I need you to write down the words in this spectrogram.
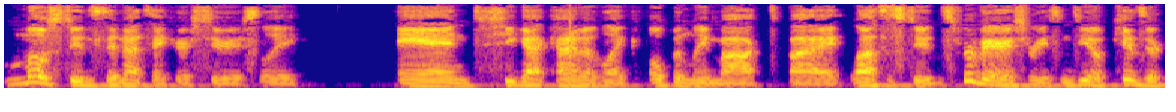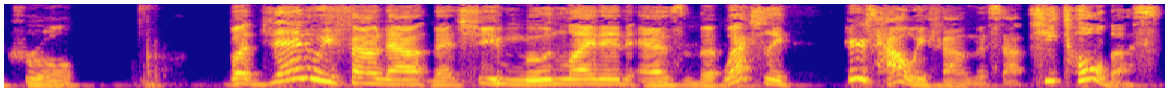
most students did not take her seriously. And she got kind of like openly mocked by lots of students for various reasons. You know, kids are cruel. But then we found out that she moonlighted as the, well, actually, here's how we found this out. She told us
